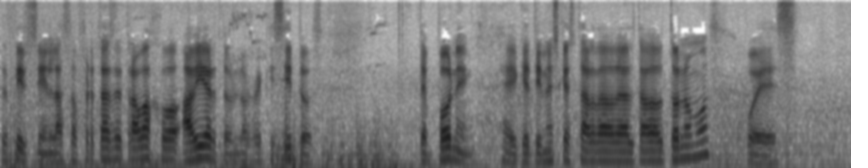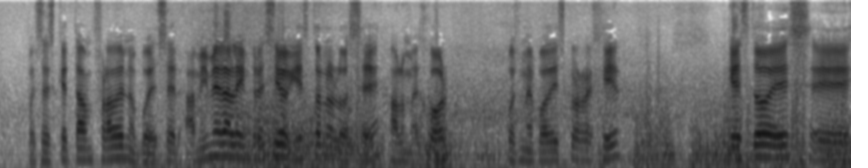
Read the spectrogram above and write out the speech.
Es decir, si en las ofertas de trabajo abierto, en los requisitos, te ponen eh, que tienes que estar dado de alta de autónomos, pues, pues es que tan fraude no puede ser. A mí me da la impresión, y esto no lo sé, a lo mejor pues me podéis corregir, que esto es, eh,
